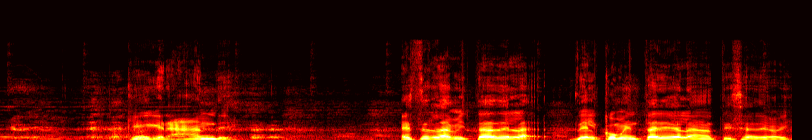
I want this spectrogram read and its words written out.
increíble. Qué grande. Esta es la mitad de la, del comentario de la noticia de hoy.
